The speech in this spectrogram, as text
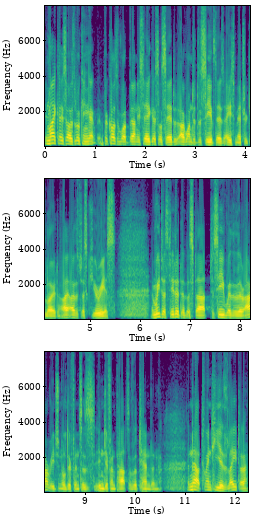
In my case, I was looking at, because of what Bernie Segesser said, I wanted to see if there's asymmetric load. I, I was just curious. And we just did it at the start to see whether there are regional differences in different parts of the tendon. And now, 20 years later,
